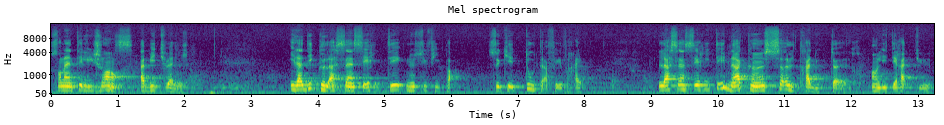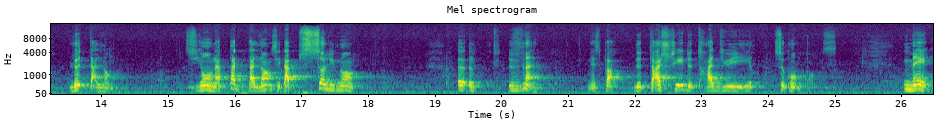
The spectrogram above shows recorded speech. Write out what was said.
son intelligence habituelle. Il a dit que la sincérité ne suffit pas, ce qui est tout à fait vrai. La sincérité n'a qu'un seul traducteur en littérature, le talent. Si on n'a pas de talent, c'est absolument euh, euh, vain, n'est-ce pas, de tâcher de traduire ce qu'on pense. Mais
